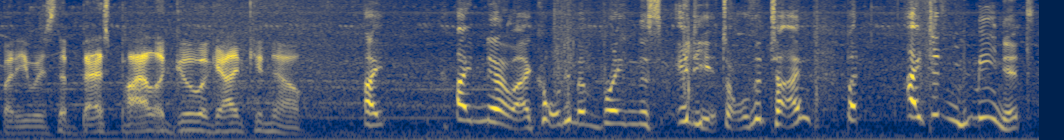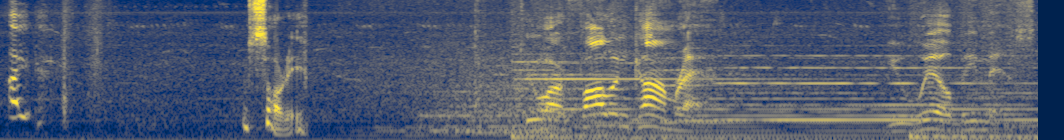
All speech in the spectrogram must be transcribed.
but he was the best pile of goo a guide can know. I, I know I called him a brainless idiot all the time, but I didn't mean it. I. I'm sorry. To our fallen comrade, you will be missed.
